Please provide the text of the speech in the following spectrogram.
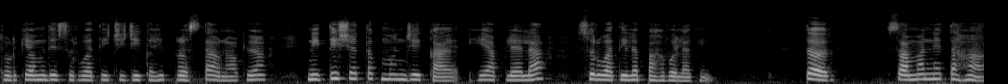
थोडक्यामध्ये सुरुवातीची जी काही प्रस्तावना किंवा नीतीशतक म्हणजे काय हे आपल्याला सुरुवातीला पाहावं लागेल. तर सामान्यतः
